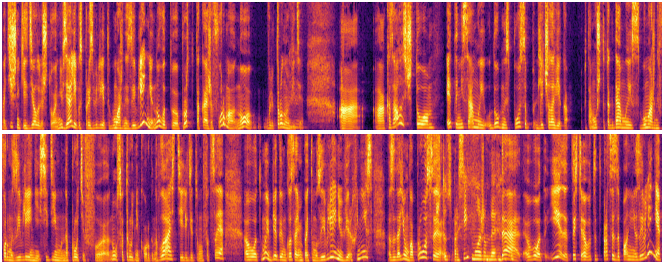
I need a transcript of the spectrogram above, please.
айтишники сделали что? Они взяли и воспроизвели это бумажное заявление, ну вот э, просто такая же форма, но в электронном mm-hmm. виде. А, а оказалось, что это не самый удобный способ для человека. Потому что когда мы с бумажной формой заявления сидим напротив э, ну, сотрудника органа власти или где-то в МФЦ, вот, мы бегаем глазами по этому заявлению вверх-вниз, задаем вопросы. Что-то спросить можем, да? Да, вот. И то есть э, вот этот процесс заполнения заявления,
